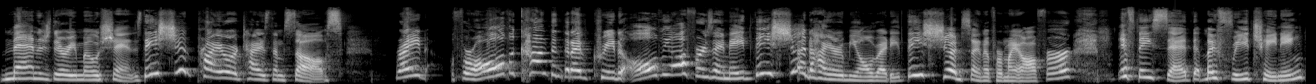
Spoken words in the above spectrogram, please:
manage their emotions. They should prioritize themselves, right? For all the content that I've created, all the offers I made, they should hire me already. They should sign up for my offer. If they said that my free training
